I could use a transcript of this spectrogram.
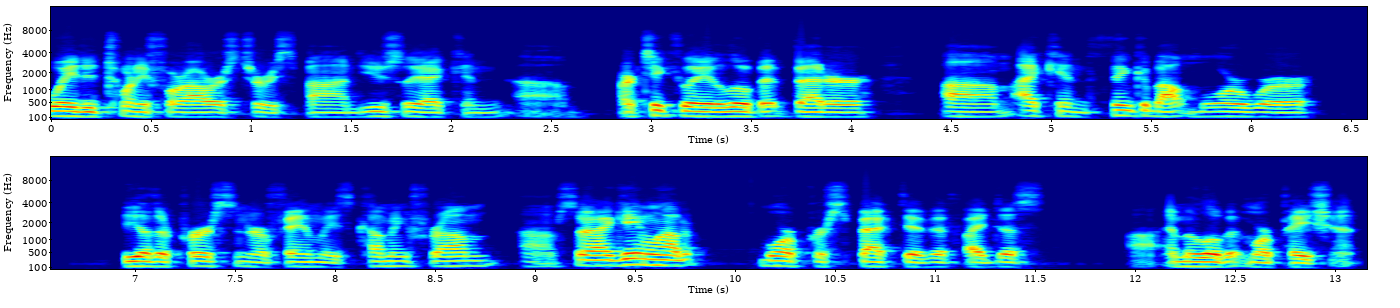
waited 24 hours to respond. Usually i can um, articulate a little bit better. Um, i can think about more where the other person or family is coming from. Um, so I gain a lot more perspective if I just uh, am a little bit more patient.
